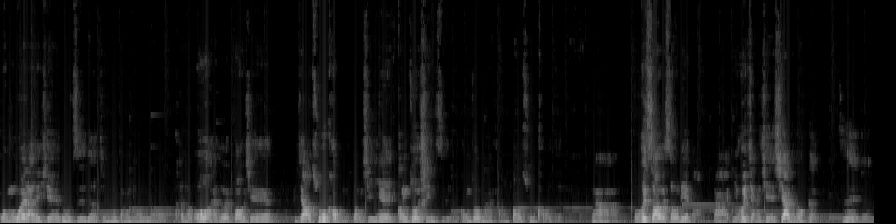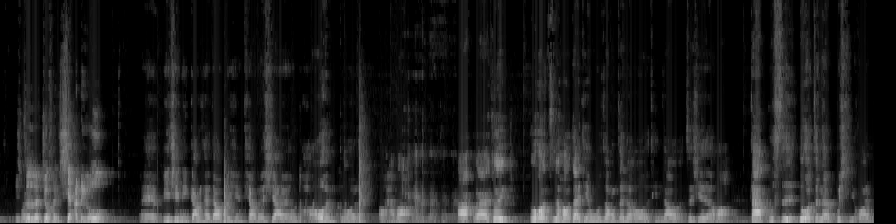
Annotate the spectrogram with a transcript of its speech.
我们未来一些录制的节目当中呢，可能偶尔还是会爆一些比较出口的东西，因为工作性质，我工作蛮常爆出口的。那我会稍微收敛啊，那也会讲一些下流梗之类的。你这个就很下流，哎，比起你刚才在我面前跳那下流舞好很多了哦，好不好？好，来，所以如果之后在节目中真的偶尔听到这些的话，大家不是如果真的不喜欢，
